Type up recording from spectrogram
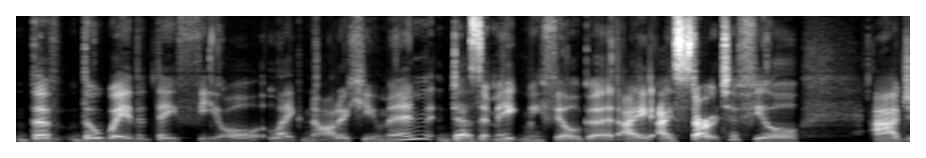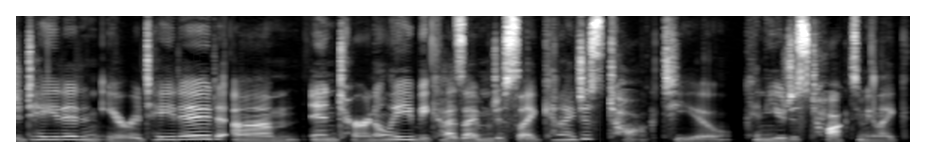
the the way that they feel like not a human doesn't make me feel good. I I start to feel agitated and irritated um, internally because I'm just like, can I just talk to you? Can you just talk to me like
